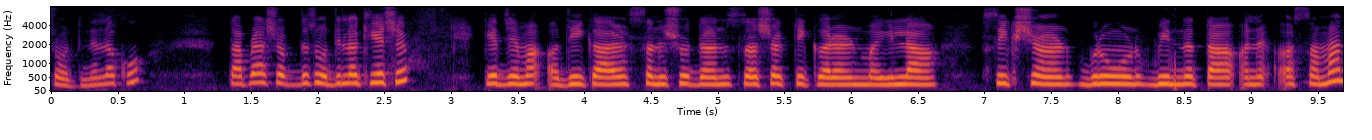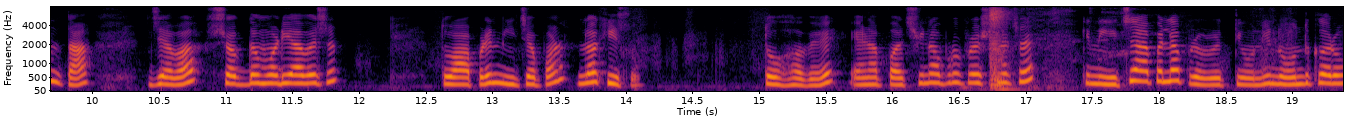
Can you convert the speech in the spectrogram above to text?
શોધીને લખો. તો આપણે આ શબ્દ શોધી લખીએ છીએ કે જેમાં અધિકાર, સંશોધન, સશક્તિકરણ, મહિલા, શિક્ષણ, ભ્રૂણ, ભિન્નતા અને અસમાનતા જેવા શબ્દ મળી આવે છે, તો આપણે નીચે પણ લખીશું. તો હવે એના પછીનો આપણો પ્રશ્ન છે કે નીચે આપેલા પ્રવૃત્તિઓની નોંધ કરો.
